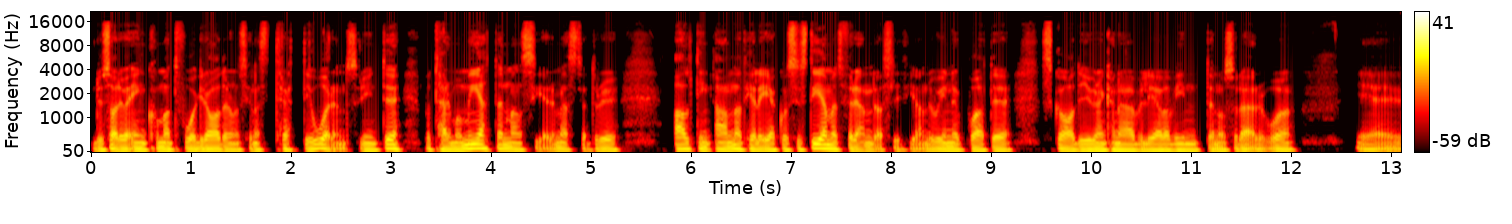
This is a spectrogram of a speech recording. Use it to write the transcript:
du sa det var 1,2 grader de senaste 30 åren, så det är inte på termometern man ser det mest. Jag tror det allting annat, hela ekosystemet förändras lite grann. Du var inne på att det, skadedjuren kan överleva vintern och sådär. Eh,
